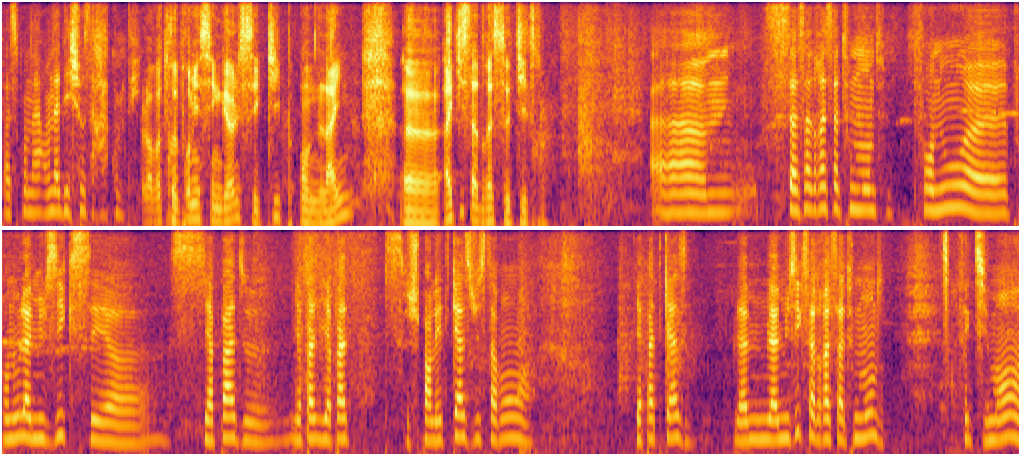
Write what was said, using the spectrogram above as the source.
parce qu'on a, on a des choses à raconter. Alors votre premier single c'est Keep Online. Euh, à qui s'adresse ce titre? Euh, Ça s'adresse à tout le monde. Pour nous, euh, pour nous la musique c'est, il n'y a pas de, il a pas, il a pas, je parlais de cases juste avant. Il n'y a pas de cases. La, musique s'adresse à tout le monde. Effectivement,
